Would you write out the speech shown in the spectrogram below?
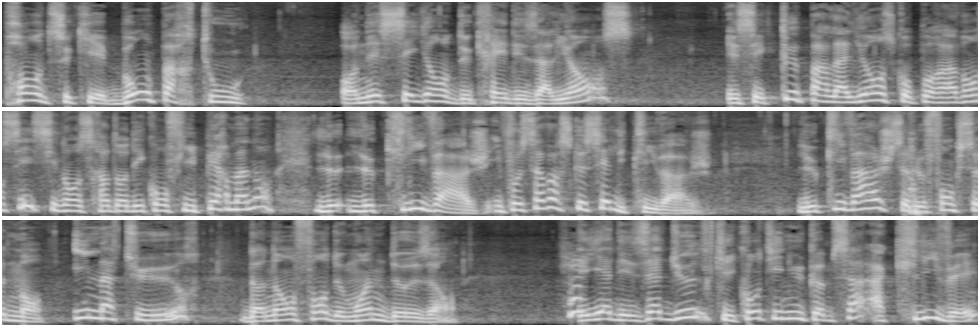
prendre ce qui est bon partout en essayant de créer des alliances. Et c'est que par l'alliance qu'on pourra avancer, sinon on sera dans des conflits permanents. Le, le clivage, il faut savoir ce que c'est le clivage. Le clivage, c'est le fonctionnement immature d'un enfant de moins de deux ans. Et il y a des adultes qui continuent comme ça à cliver.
